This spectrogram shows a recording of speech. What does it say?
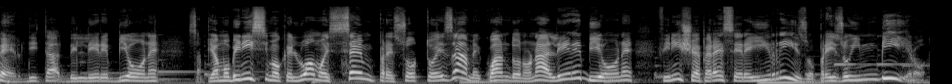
perdita dell'erebbione. Sappiamo benissimo che l'uomo è sempre sotto esame, quando non ha l'erebbione finisce per essere irriso, preso in biro.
